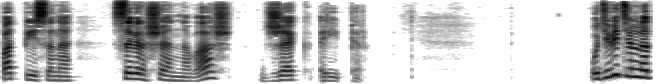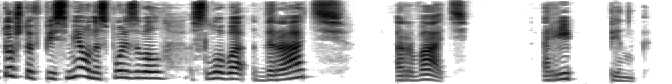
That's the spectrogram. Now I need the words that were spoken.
Подписано «Совершенно ваш Джек Риппер». Удивительно то, что в письме он использовал слово «драть», «рвать», «риппинг»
